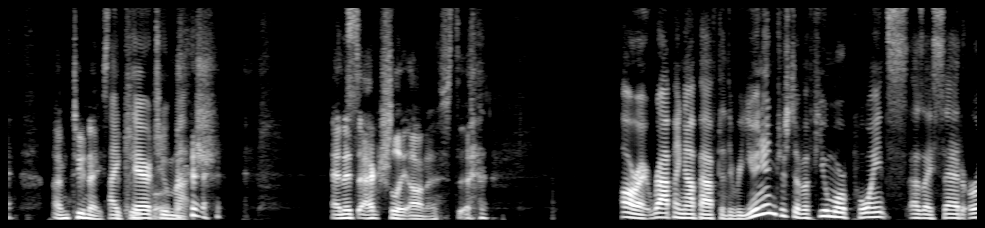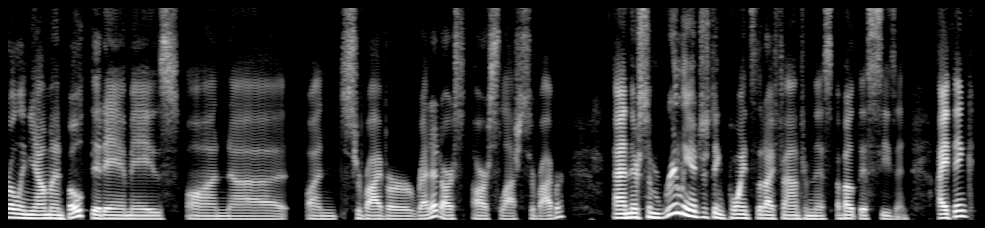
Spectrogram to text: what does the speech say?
I'm too nice. To I care too much. and it's actually honest. All right, wrapping up after the reunion, just have a few more points. As I said, Earl and Yau-Man both did AMAs on uh, on Survivor Reddit, r r slash Survivor, and there's some really interesting points that I found from this about this season. I think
